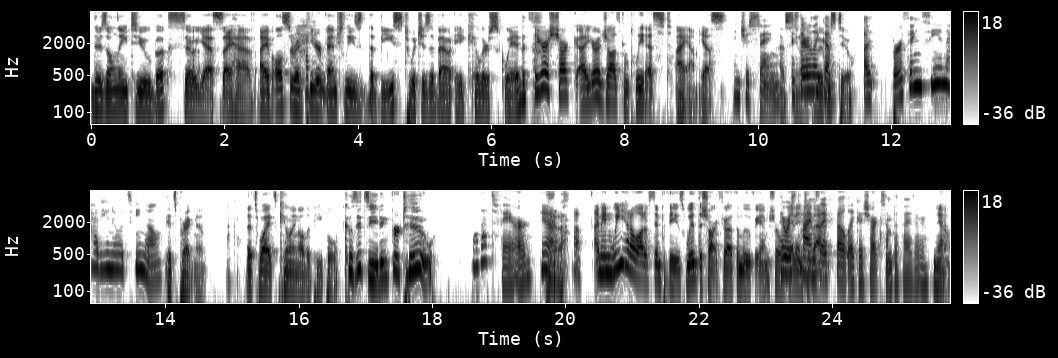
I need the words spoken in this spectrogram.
There's only two books, so yes, I have. I have also read How Peter you- Benchley's The Beast, which is about a killer squid. So you're a shark. Uh, you're a Jaws completist. I am, yes. Interesting. I've seen Is there all the like a, movies too. a birthing scene? How do you know it's female? It's pregnant. Okay. That's why it's killing all the people. Because it's eating for two. Well, that's fair. Yeah. Uh, I mean, we had a lot of sympathies with the shark throughout the movie. I'm sure There we'll was get into times that. I felt like a shark sympathizer. Yeah.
